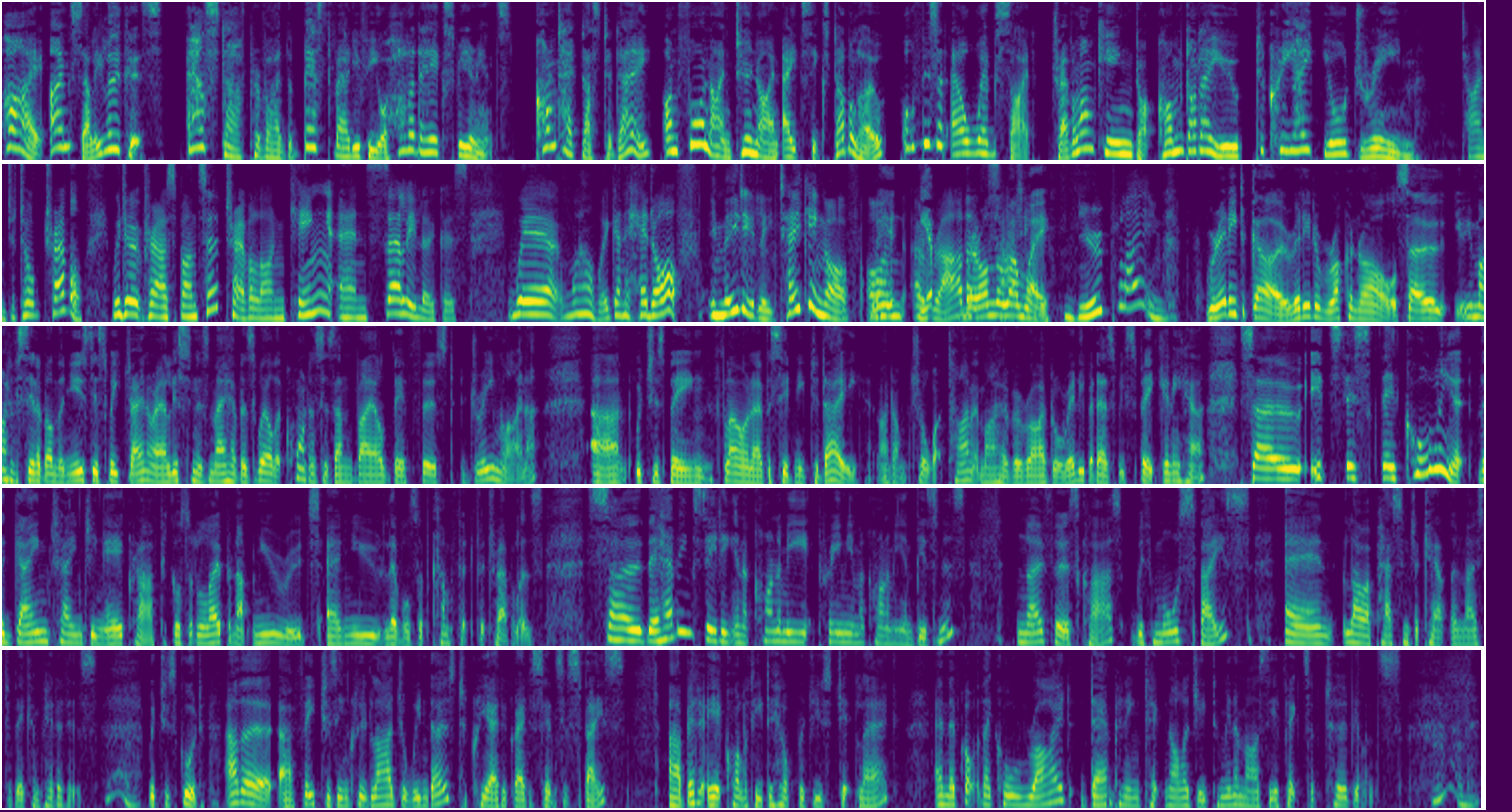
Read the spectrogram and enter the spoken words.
Hi, I'm Sally Lucas. Our staff provide the best value for your holiday experience. Contact us today on 49298600 or visit our website travelonking.com.au to create your dream. Time to talk travel. We do it for our sponsor, Travel on King and Sally Lucas. We're, well, we're going to head off immediately, taking off on We're- a yep, rather we're on the runway. New plane. Ready to go, ready to rock and roll. So you might have seen it on the news this week, Jane, or our listeners may have as well, that Qantas has unveiled their first Dreamliner, uh, which is being flown over Sydney today. I'm not sure what time it might have arrived already, but as we speak, anyhow. So it's this, they're calling it the game-changing aircraft because it'll open up new routes and new levels of comfort for travellers. So they're having seating in economy, premium economy and business, no first class, with more space and lower passenger count than most of their competitors, which is good. Other uh, features include larger windows to create a greater sense of space, uh, better air quality to help reduce jet lag, and they've got what they call ride dampening technology to minimise the effects of turbulence.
